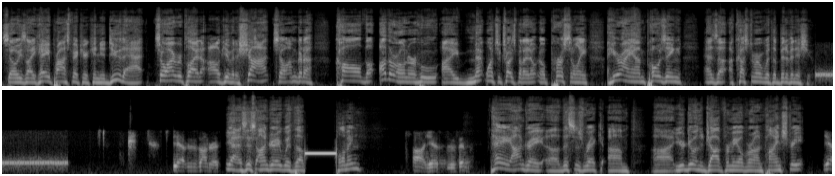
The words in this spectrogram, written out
So he's like, hey, prospector, can you do that? So I replied, I'll give it a shot. So I'm to call the other owner who I met once or twice, but I don't know personally. Here I am posing as a, a customer with a bit of an issue. Yeah, this is Andre. Yeah, is this Andre with uh, plumbing? Uh, yes, this is him. Hey, Andre, uh, this is Rick. Um, uh, you're doing the job for me over on Pine Street. Yeah,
